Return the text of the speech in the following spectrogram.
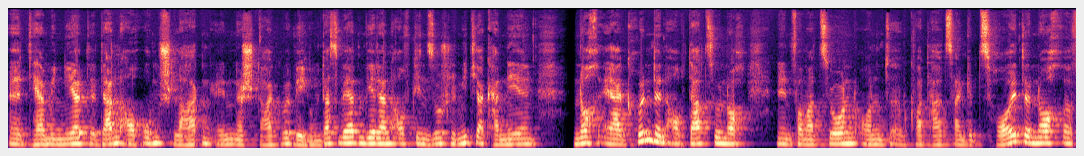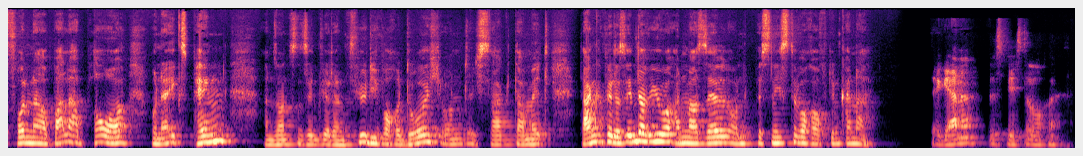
äh, terminiert, dann auch umschlagen in eine starke Bewegung. Das werden wir dann auf den Social-Media-Kanälen noch ergründen. Auch dazu noch eine Information und äh, Quartalszahlen gibt es heute noch äh, von der Ballard Power und der Xpeng. Ansonsten sind wir dann für die Woche durch und ich sage damit danke für das Interview an Marcel und bis nächste Woche auf dem Kanal. Sehr gerne, bis nächste Woche.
